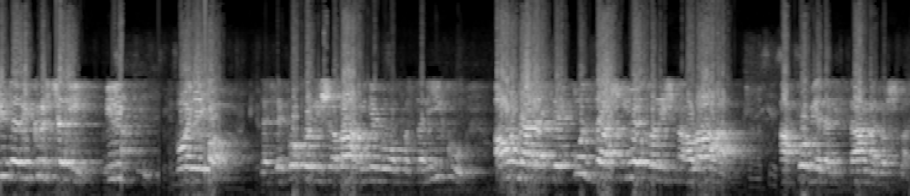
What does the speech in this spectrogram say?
židovi kršćani ili bolje je da se pokoriš Allahu njegovom poslaniku a onda da se uzdaš i osloniš na Allaha a pobjeda bi sama došla.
